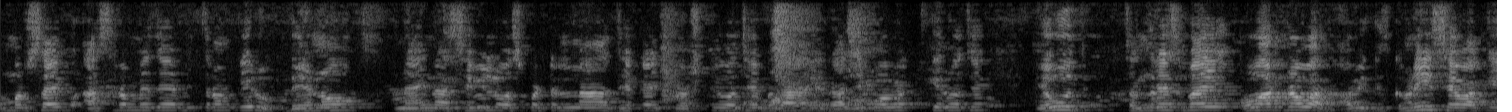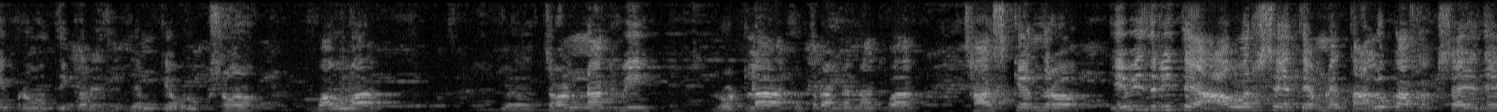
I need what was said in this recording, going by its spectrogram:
અમર સાહેબ આશ્રમે જે વિતરણ કર્યું, બહેનો અને અહીંના સિવિલ હોસ્પિટલના જે કાંઈ ટ્રસ્ટીઓ છે, બધાએ રાજીપો વ્યક્ત કર્યો છે. એવું જ ચંદ્રેશભાઈ અવારનવાર આવી ઘણી સેવાકીય પ્રવૃત્તિ કરે છે, જેમ કે વૃક્ષો વાવવા ચણ નાખવી, રોટલા કૂતરાને નાખવા છાસ કેન્દ્ર, એવી જ રીતે આ વર્ષે તેમણે તાલુકા કક્ષાએ જે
